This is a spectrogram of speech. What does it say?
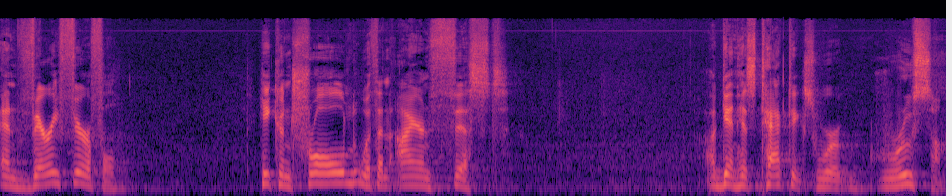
and very fearful. He controlled with an iron fist. Again, his tactics were gruesome.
